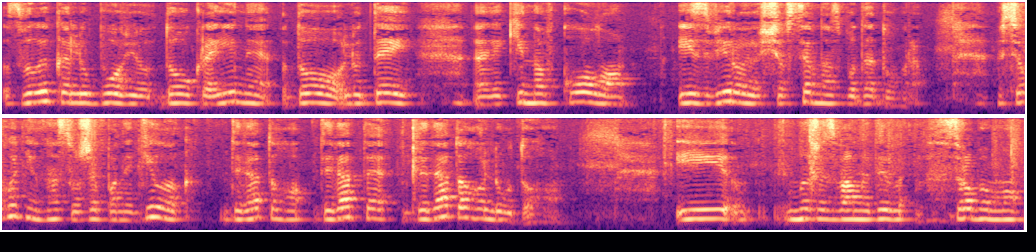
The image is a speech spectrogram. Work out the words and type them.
з великою любов'ю до України, до людей, е, які навколо, і з вірою, що все в нас буде добре. Сьогодні в нас вже понеділок, 9, 9, 9 лютого. І ми вже з вами див... зробимо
